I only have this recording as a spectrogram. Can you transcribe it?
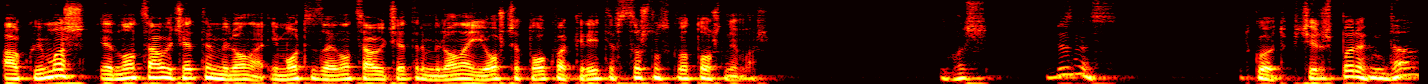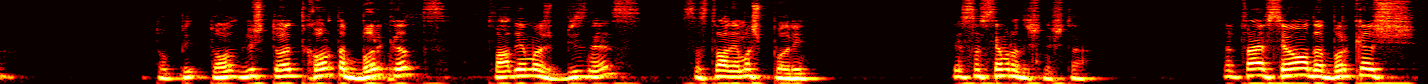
Ако имаш 1,4 милиона, имоти за 1,4 милиона и още толкова кредити, всъщност какво точно имаш? Имаш бизнес. От който печелиш пари? Да. То, то, виж, то, хората бъркат това да имаш бизнес с това да имаш пари. Те са съвсем различни неща. Това е все едно да бъркаш,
